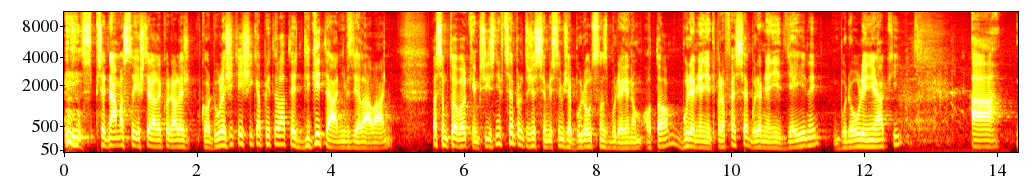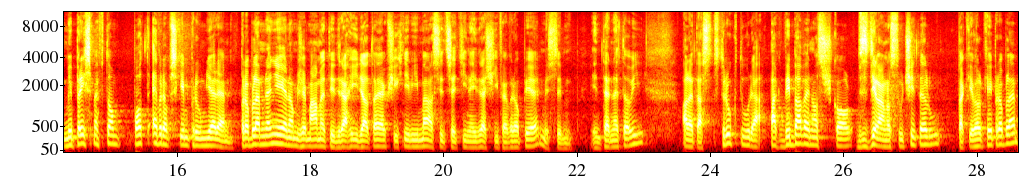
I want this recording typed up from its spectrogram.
Před náma stojí ještě daleko, daleko důležitější kapitola, to je digitální vzdělávání. Já jsem toho velkým příznivcem, protože si myslím, že budoucnost bude jenom o tom. Bude měnit profese, bude měnit dějiny, budou-li nějaký. A my prý jsme v tom pod evropským průměrem. Problém není jenom, že máme ty drahý data, jak všichni víme, asi třetí nejdražší v Evropě, myslím internetový, ale ta struktura, pak vybavenost škol, vzdělanost učitelů, taky velký problém.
